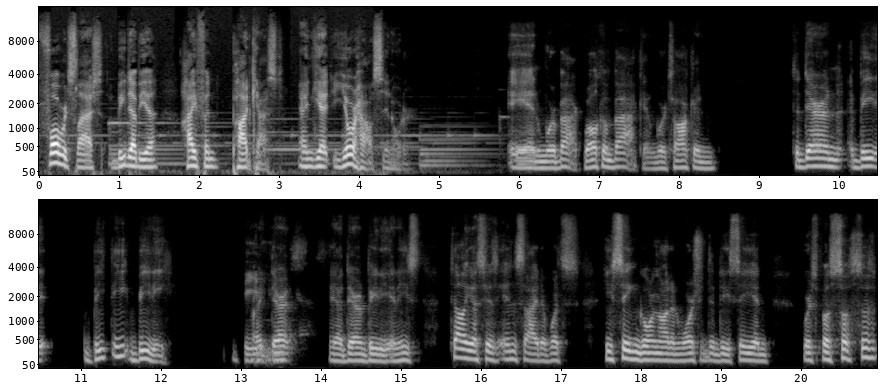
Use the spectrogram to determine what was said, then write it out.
forward slash BW hyphen podcast and get your house in order. And we're back. Welcome back. And we're talking to Darren Beattie, Beattie, Beattie, Beattie. right? Darren, yeah, Darren Beattie, and he's telling us his insight of what's he's seeing going on in Washington D.C. And we're supposed so, so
